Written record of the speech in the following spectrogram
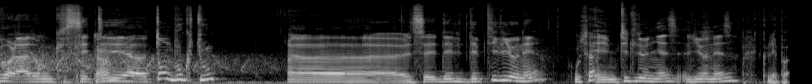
Voilà, donc c'était euh, Tombouctou. Euh, c'est des, des petits lyonnais. Où ça? Et une petite lyonnaise. Lyonnaise. Je connais pas.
